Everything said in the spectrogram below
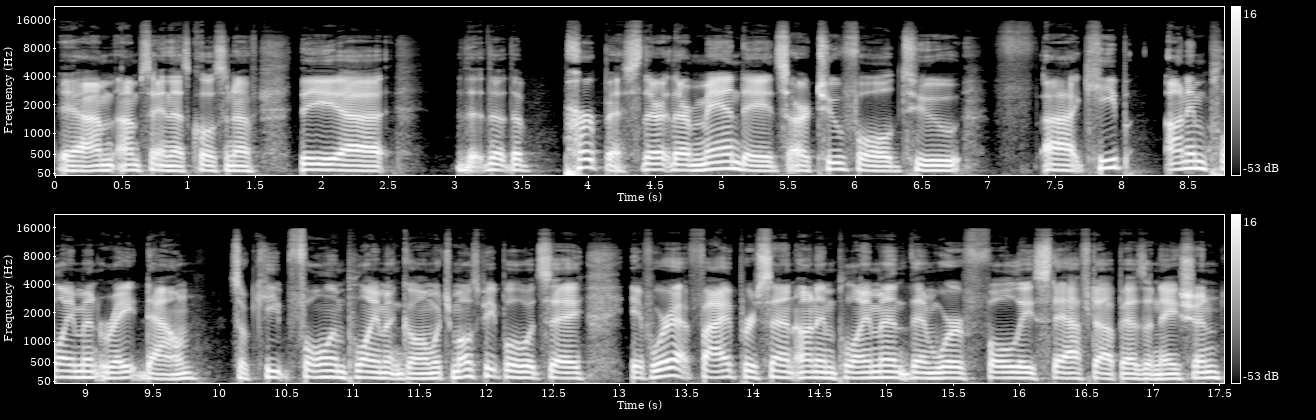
Yeah, I'm I'm saying that's close enough. The uh, the, the the purpose their their mandates are twofold to uh, keep unemployment rate down. So keep full employment going, which most people would say if we're at 5% unemployment, then we're fully staffed up as a nation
